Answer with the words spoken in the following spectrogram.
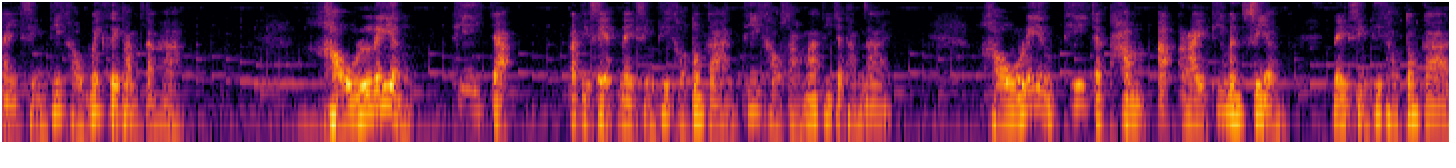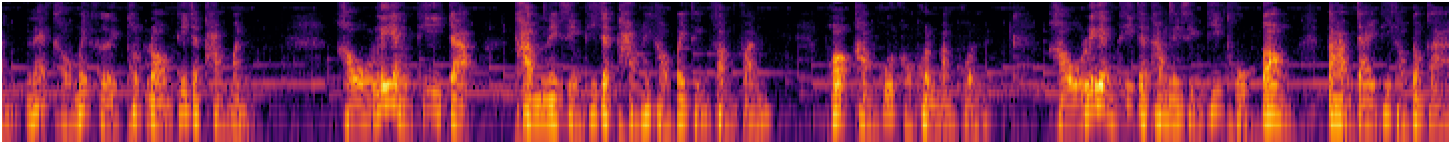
ในสิ่งที่เขาไม่เคยทำต่างหาก เขาเลี่ยงที่จะปฏิเสธในสิ่งที่เขาต้องการที่เขาสามารถที่จะทำได้ เขาเลี่ยงที่จะทำอะไรที่มันเสี่ยงในสิ่งที่เขาต้องการ และเขาไม่เคยทดลองที่จะทำมัน เขาเลี่ยงที่จะทำในสิ่งที่จะทำให้เขาไปถึงฝั่งฝัน เพราะคำพูดของคนบางคน เขาเลี่ยงที่จะทำในสิ่งที่ถูกต้องตามใจที่เขาต้องการ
